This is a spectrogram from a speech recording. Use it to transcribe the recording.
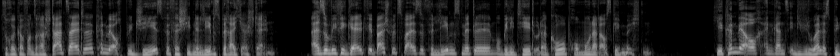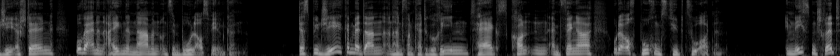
Zurück auf unserer Startseite können wir auch Budgets für verschiedene Lebensbereiche erstellen. Also wie viel Geld wir beispielsweise für Lebensmittel, Mobilität oder Co pro Monat ausgeben möchten. Hier können wir auch ein ganz individuelles Budget erstellen, wo wir einen eigenen Namen und Symbol auswählen können. Das Budget können wir dann anhand von Kategorien, Tags, Konten, Empfänger oder auch Buchungstyp zuordnen. Im nächsten Schritt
